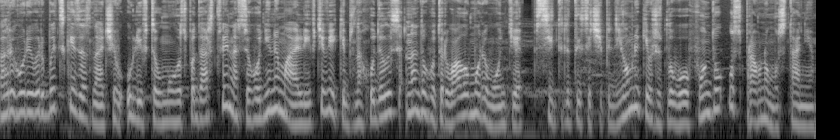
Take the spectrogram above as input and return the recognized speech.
Григорій Вербицький зазначив, у ліфтовому господарстві на сьогодні немає ліфтів, які б знаходились на довготривалому ремонті. Всі три тисячі підйомників житлового фонду у справному стані.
